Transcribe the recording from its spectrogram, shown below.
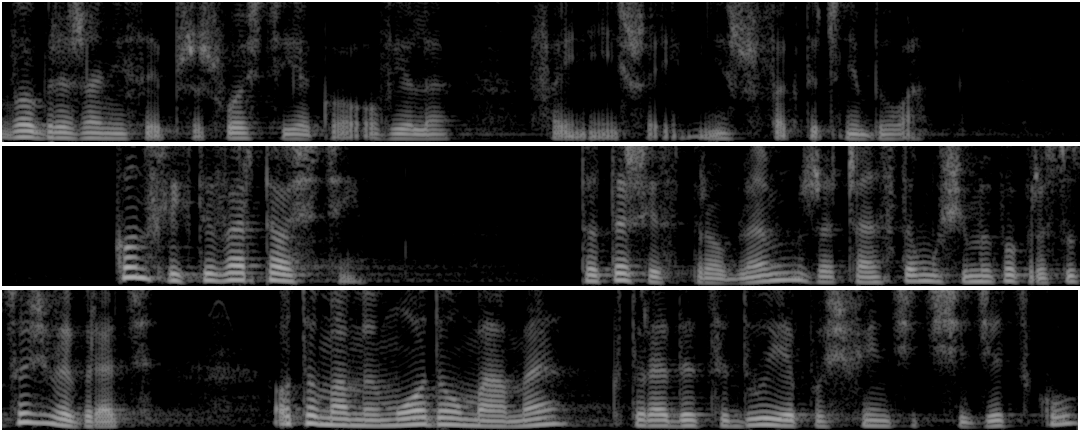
wyobrażanie sobie przyszłości jako o wiele fajniejszej niż faktycznie była. Konflikty wartości. To też jest problem, że często musimy po prostu coś wybrać. Oto mamy młodą mamę, która decyduje poświęcić się dziecku,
